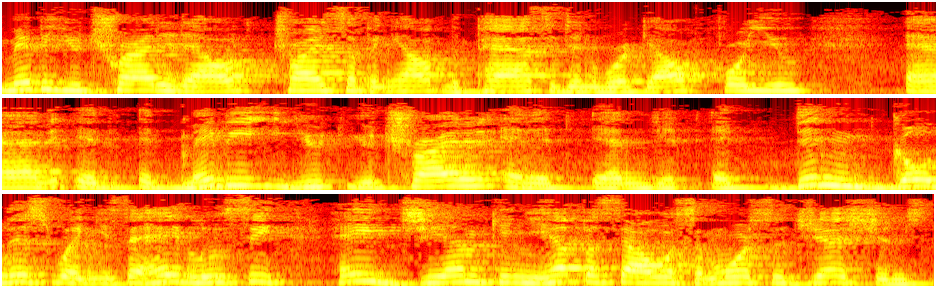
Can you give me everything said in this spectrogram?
maybe you tried it out, tried something out in the past, it didn't work out for you. And it, it maybe you, you tried it and it and it, it didn't go this way. And you say, Hey Lucy, hey Jim, can you help us out with some more suggestions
